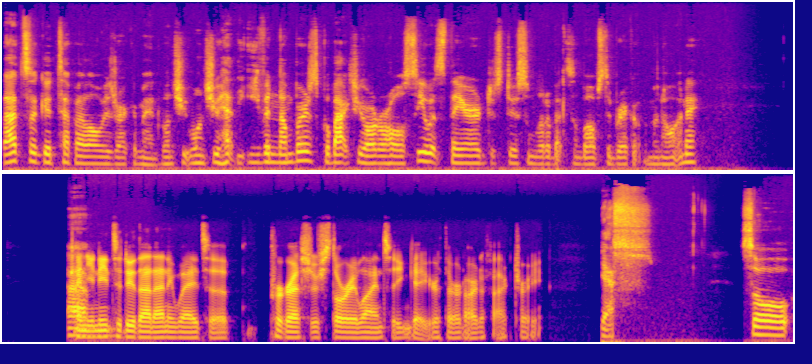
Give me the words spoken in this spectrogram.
That's a good tip I'll always recommend. Once you once you hit the even numbers, go back to your order hall, see what's there, just do some little bits and bobs to break up the monotony. and you Um, need to do that anyway to progress your storyline so you can get your third artifact trait. Yes. So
